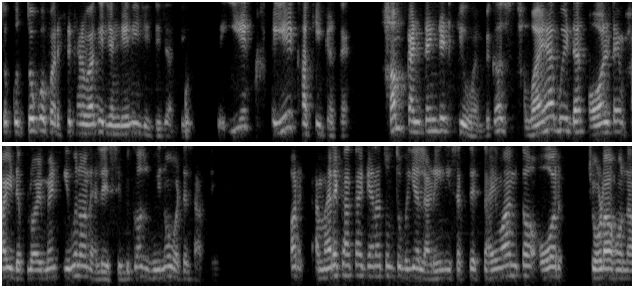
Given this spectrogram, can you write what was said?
तो कुत्तों को परेड करवा के जंगे नहीं जीती जाती ये ये एक हकीकत है। हम कंटेंटेड क्यों हैं? Because why have we done all time high deployment even on LAC because we know what is happening और अमेरिका का कहना तुम तो भैया लड़ ही नहीं सकते। ताइवान का और चौड़ा होना।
